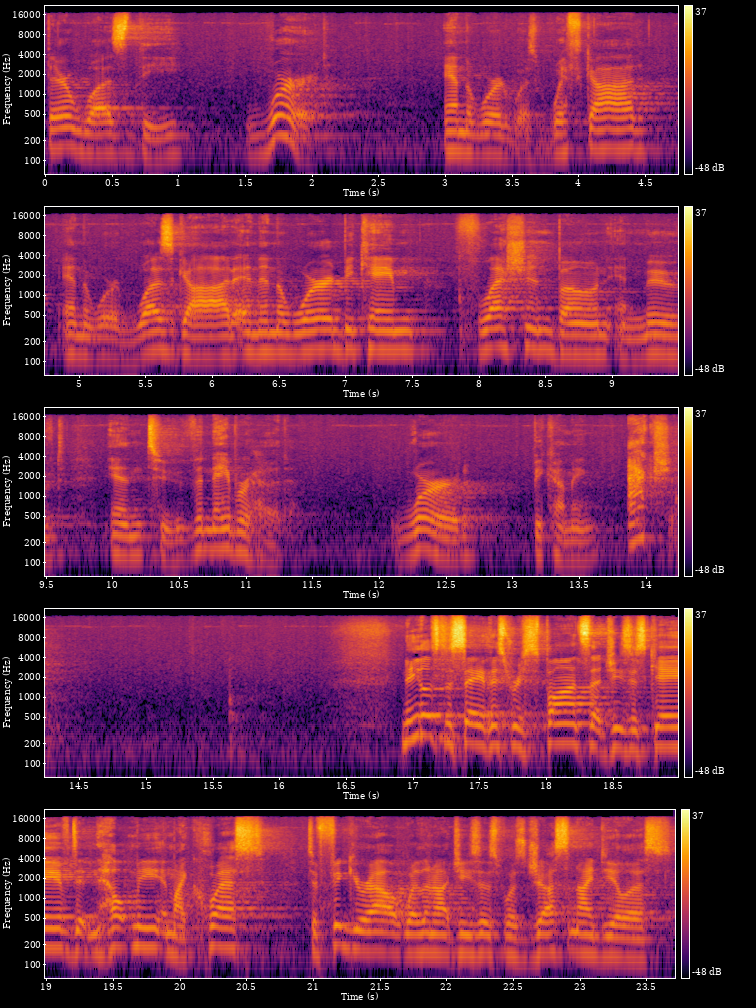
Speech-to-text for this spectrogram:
there was the Word. And the Word was with God, and the Word was God, and then the Word became flesh and bone and moved into the neighborhood. Word becoming action. Needless to say, this response that Jesus gave didn't help me in my quest to figure out whether or not Jesus was just an idealist.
